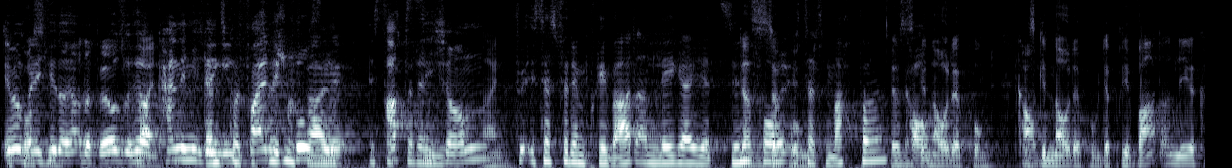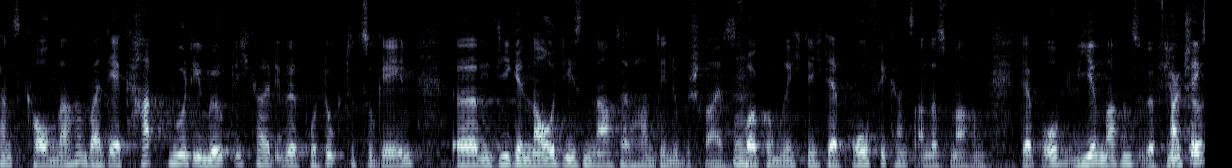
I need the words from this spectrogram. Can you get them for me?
immer wenn ich wieder an der Börse höre, Nein. kann ich mich Ganz gegen kurze fallende. Kurse Ist das für den- absichern. Für- Ist das für den Privatanleger jetzt Das ist sinnvoll? Ist das machbar? Das ist Kaum. genau der Punkt. Das Kaum. ist genau der Punkt. Der Privatanleger kann es kaum machen, weil der hat nur die Möglichkeit, über Produkte zu gehen, ähm, die genau diesen Nachteil haben, den du beschreibst. Mhm. Vollkommen richtig. Der Profi kann es anders machen. Der Profi, wir machen es über Futures.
